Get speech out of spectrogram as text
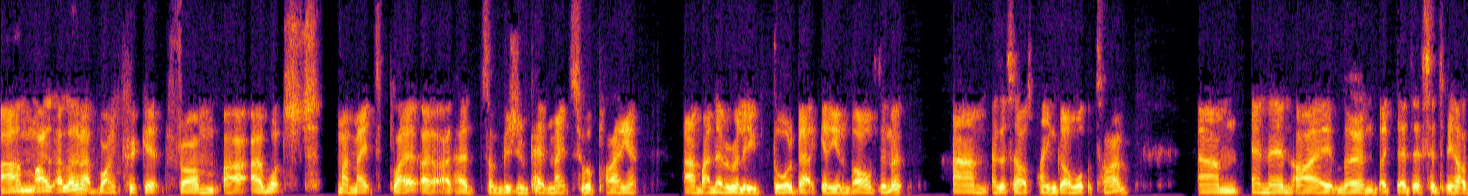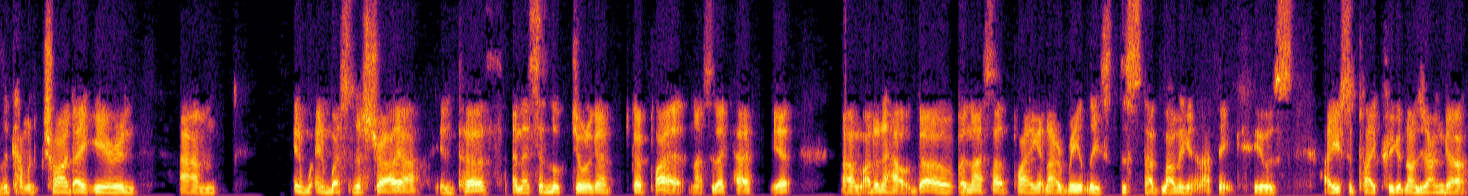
Um, I, I, learned about blind cricket from uh, I watched my mates play it. I, I, had some vision impaired mates who were playing it. Um, I never really thought about getting involved in it. Um, as I said, I was playing goal at the time. Um, and then I learned, like they, they, said to me, I was like, come and try a day here and um, in, in Western Australia, in Perth, and they said, "Look, do you want to go go play it?" And I said, "Okay, yeah." Um, I don't know how it go, and I started playing it, and I really just started loving it. I think it was. I used to play cricket when I was younger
